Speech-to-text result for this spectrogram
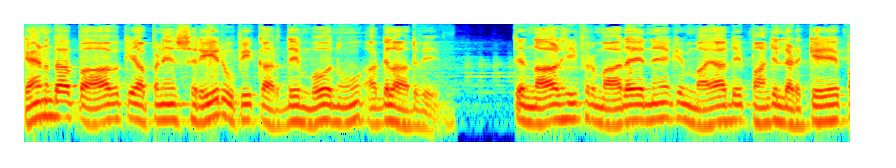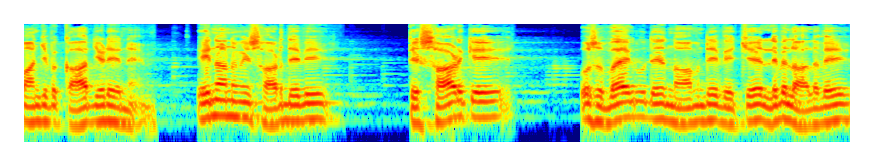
ਕਹਿਣ ਦਾ ਭਾਵ ਕਿ ਆਪਣੇ ਸਰੀਰ ਰੂਪੀ ਘਰ ਦੇ ਮੋਹ ਨੂੰ ਅੱਗ ਲਾ ਦੇਵੇ। ਤੇ ਨਾਲ ਹੀ ਫਰਮਾ ਰਹੇ ਨੇ ਕਿ ਮਾਇਆ ਦੇ ਪੰਜ ਲੜਕੇ, ਪੰਜ ਵਿਕਾਰ ਜਿਹੜੇ ਨੇ, ਇਹਨਾਂ ਨੂੰ ਵੀ ਸਾੜ ਦੇਵੇ ਤੇ ਸਾੜ ਕੇ ਉਸ ਵਾਹਿਗੁਰੂ ਦੇ ਨਾਮ ਦੇ ਵਿੱਚ ਲਿਵ ਲਾ ਲਵੇ,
